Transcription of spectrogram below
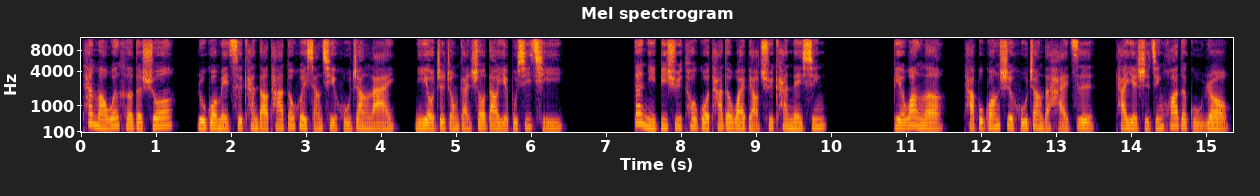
炭毛温和地说：“如果每次看到他都会想起虎掌来，你有这种感受倒也不稀奇。但你必须透过他的外表去看内心。别忘了，他不光是虎掌的孩子，他也是金花的骨肉。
